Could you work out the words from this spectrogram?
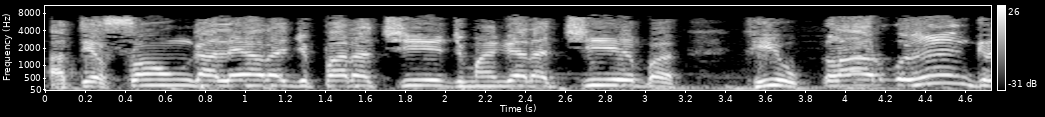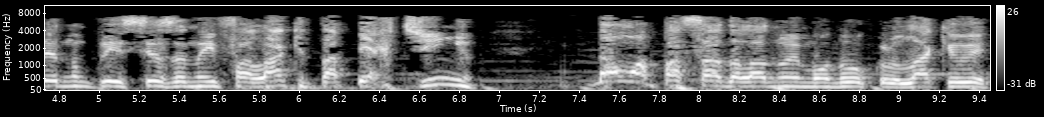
Atenção, galera de Paraty, de Mangaratiba, Rio Claro, Angra, não precisa nem falar que está pertinho dá uma passada lá no hemonúcleo lá que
